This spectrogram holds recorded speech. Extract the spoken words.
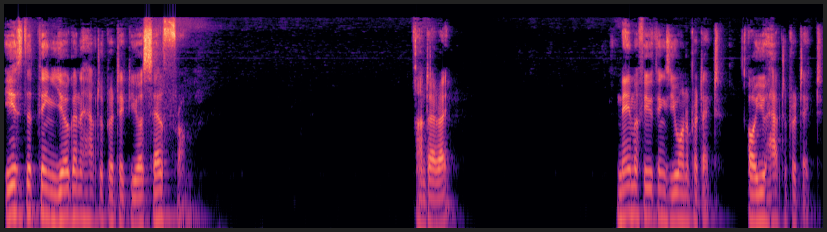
is the thing you're going to have to protect yourself from. Aren't I right? Name a few things you want to protect or you have to protect.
